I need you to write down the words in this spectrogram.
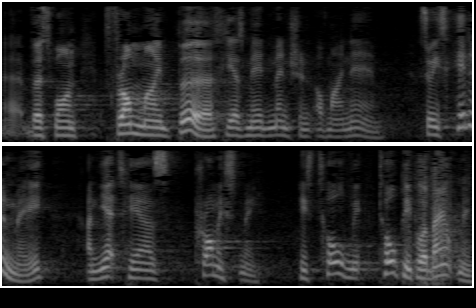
Uh, verse 1, from my birth he has made mention of my name. So he's hidden me, and yet he has promised me. He's told me, told people about me.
